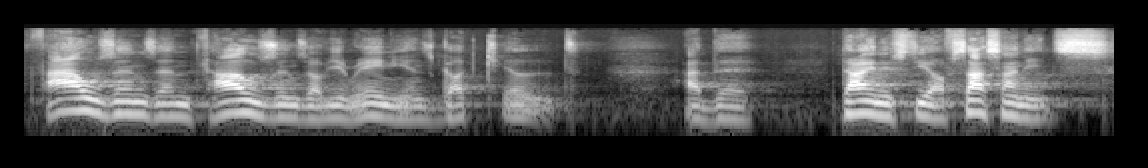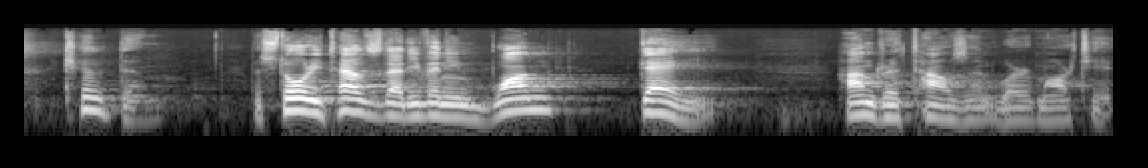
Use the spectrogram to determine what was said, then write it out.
Thousands and thousands of Iranians got killed at the dynasty of Sassanids, killed them. The story tells that even in one day, 100,000 were martyred.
